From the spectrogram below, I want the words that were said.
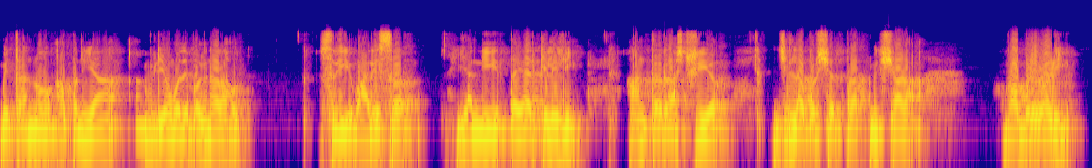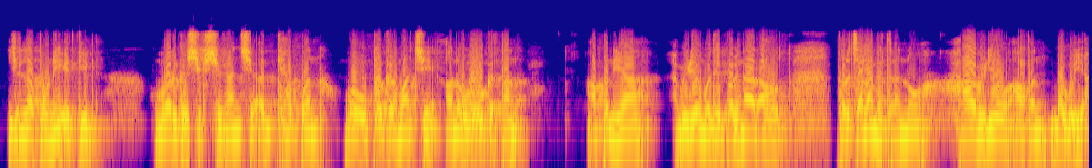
मित्रांनो आपण या व्हिडिओमध्ये बघणार आहोत श्री वारे सर यांनी तयार केलेली आंतरराष्ट्रीय जिल्हा परिषद प्राथमिक शाळा वाबळेवाडी जिल्हा पुणे येथील वर्ग शिक्षकांचे अध्यापन व उपक्रमाचे अनुभव कथन आपण या व्हिडिओमध्ये बघणार आहोत. तर चला मित्रांनो हा व्हिडिओ आपण बघूया.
